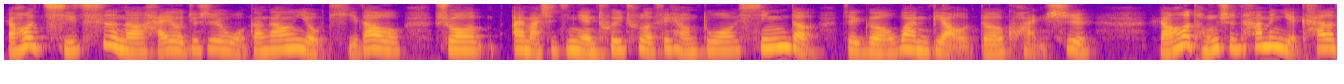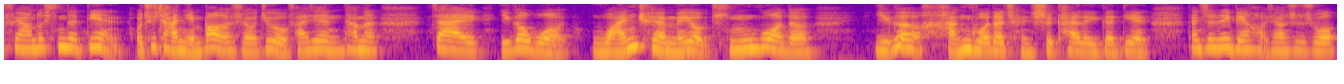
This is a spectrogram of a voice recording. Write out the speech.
然后其次呢，还有就是我刚刚有提到说，爱马仕今年推出了非常多新的这个腕表的款式。然后同时，他们也开了非常多新的店。我去查年报的时候，就有发现他们在一个我完全没有听过的一个韩国的城市开了一个店，但是那边好像是说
